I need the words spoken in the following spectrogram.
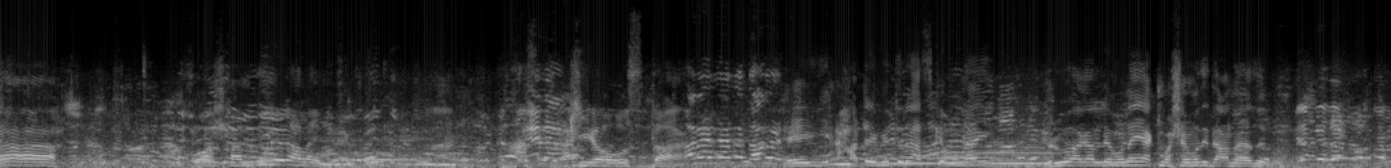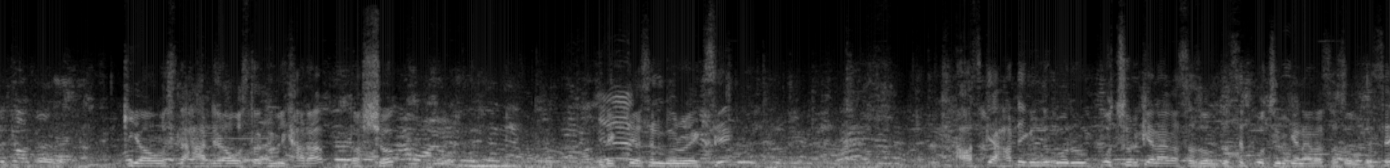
না শান্তি কি অবস্থা? এই হাটের ভিতরে আজকে মনে হয় রুয়া গালে মনে হয় এক মাসের মধ্যে দাম হয়ে যাবে। কি অবস্থা? হাটের অবস্থা খুবই খারাপ, দর্শক। দেখতে আছেন গরু দেখছি। আজকে হাটে কিন্তু গরু প্রচুর কেনা বেচা চলতেছে, প্রচুর কেনা বেচা চলতেছে।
